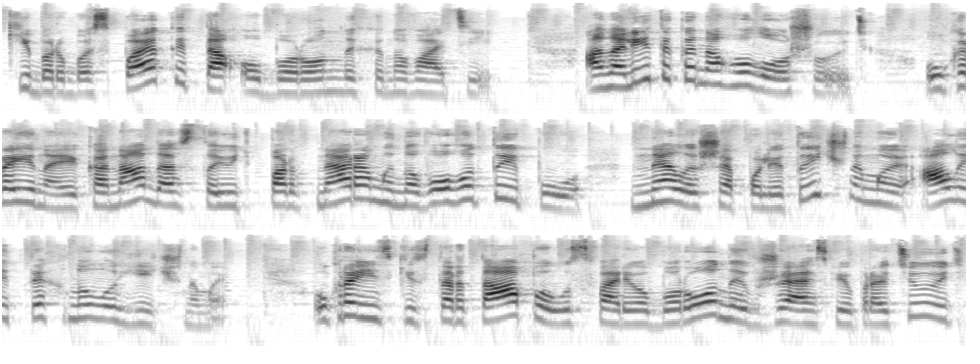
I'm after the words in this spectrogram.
кібербезпеки та оборонних інновацій. Аналітики наголошують, Україна і Канада стають партнерами нового типу, не лише політичними, але й технологічними. Українські стартапи у сфері оборони вже співпрацюють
